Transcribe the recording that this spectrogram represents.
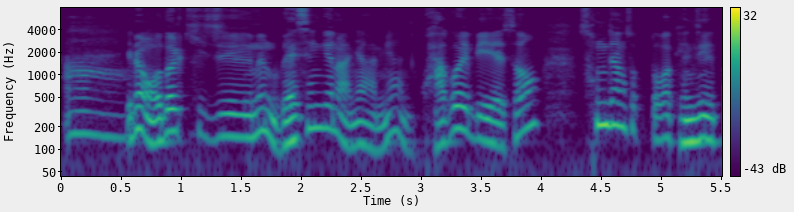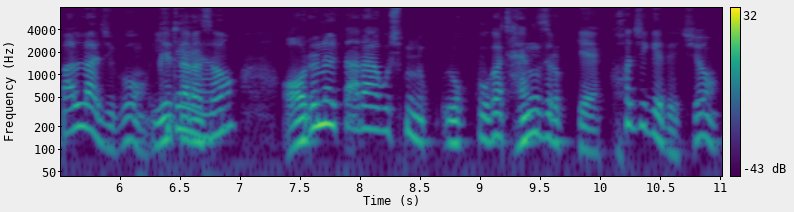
아. 이런 어덜키즈는 왜 생겨나냐 하면 과거에 비해서 성장 속도가 굉장히 빨라지고 이에 그래요. 따라서 어른을 따라하고 싶은 욕구가 자연스럽게 커지게 되죠.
